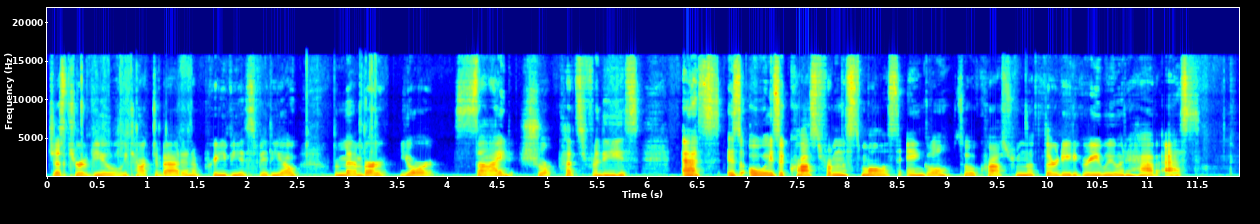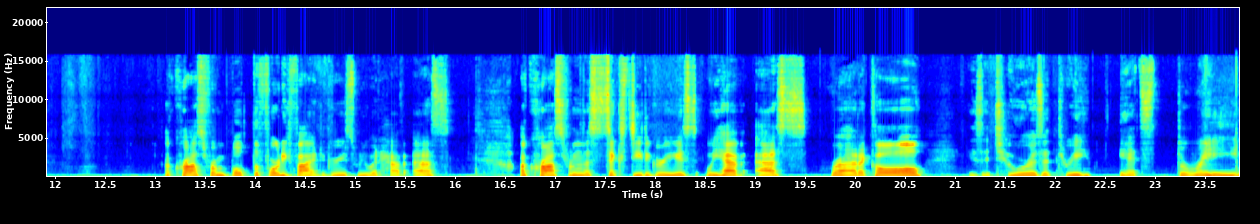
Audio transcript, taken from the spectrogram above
just to review what we talked about in a previous video, remember your side shortcuts for these. S is always across from the smallest angle, so across from the 30 degree we would have S across from both the 45 degrees, we would have S. Across from the 60 degrees, we have S radical. Is it 2 or is it 3? It's 3.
